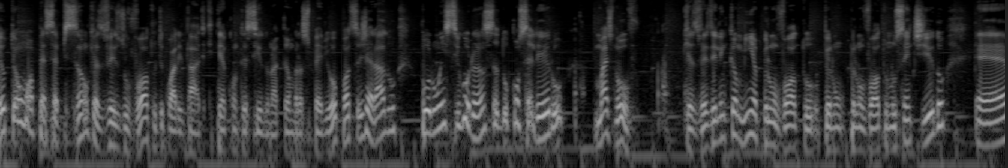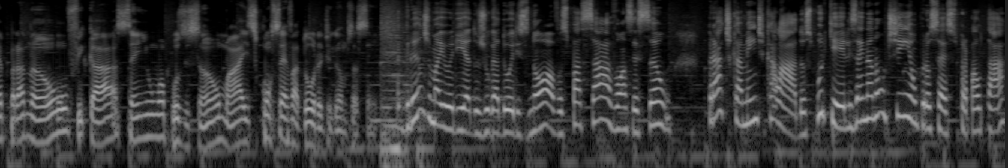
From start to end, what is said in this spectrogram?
Eu tenho uma percepção que às vezes o voto de qualidade que tem acontecido na Câmara Superior pode ser gerado por uma insegurança do conselheiro mais novo que às vezes ele encaminha pelo um voto, pelo, pelo um voto no sentido é, para não ficar sem uma posição mais conservadora, digamos assim. A grande maioria dos jogadores novos passavam a sessão praticamente calados, porque eles ainda não tinham processo para pautar,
